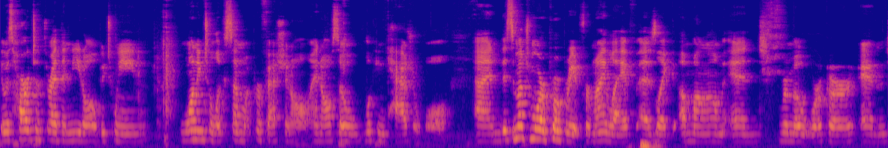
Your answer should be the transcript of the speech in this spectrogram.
it was hard to thread the needle between wanting to look somewhat professional and also looking casual and it's much more appropriate for my life as like a mom and remote worker and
